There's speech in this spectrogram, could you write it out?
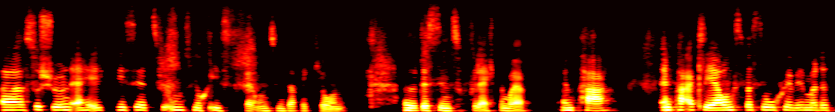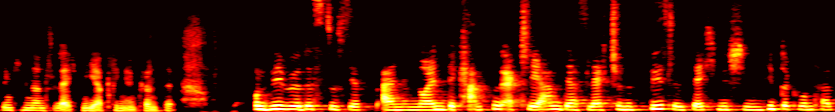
äh, so schön erhält, wie es jetzt für uns noch ist bei uns in der Region. Also das sind so vielleicht einmal ein paar, ein paar Erklärungsversuche, wie man das den Kindern vielleicht näher bringen könnte. Und wie würdest du es jetzt einem neuen Bekannten erklären, der vielleicht schon ein bisschen technischen Hintergrund hat?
